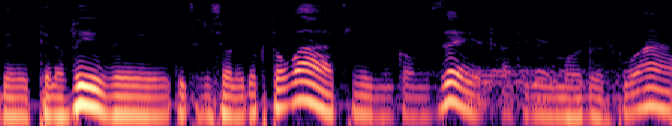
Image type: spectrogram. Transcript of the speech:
בתל אביב, והייתי צריך לנסוע לדוקטורט, ובמקום זה התחלתי ללמוד רפואה,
